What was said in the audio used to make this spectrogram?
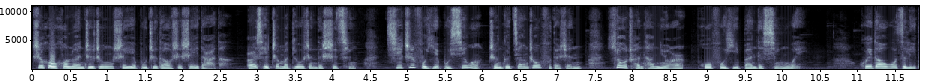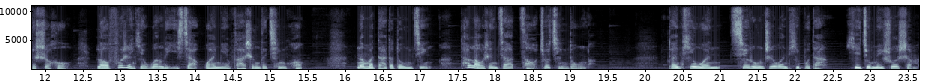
之后混乱之中，谁也不知道是谁打的。而且这么丢人的事情，齐知府也不希望整个江州府的人又传他女儿泼妇一般的行为。回到屋子里的时候，老夫人也问了一下外面发生的情况。那么大的动静，他老人家早就惊动了。但听闻戚荣之问题不大，也就没说什么。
